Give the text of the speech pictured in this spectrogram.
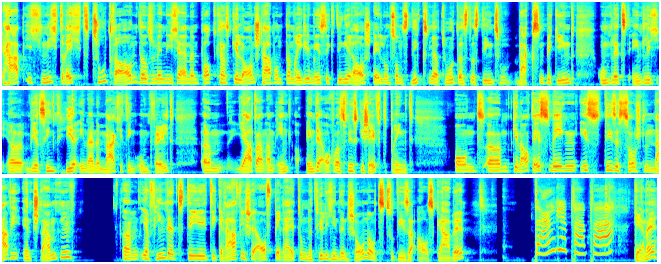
habe ich nicht recht Zutrauen, dass wenn ich einen Podcast gelauncht habe und dann regelmäßig Dinge rausstelle und sonst nichts mehr tue, dass das Ding zu wachsen beginnt und letztendlich, äh, wir sind hier in einem Marketingumfeld, ähm, ja, dann am Ende auch was fürs Geschäft bringt. Und ähm, genau deswegen ist dieses Social Navi entstanden. Ähm, ihr findet die, die grafische Aufbereitung natürlich in den Shownotes zu dieser Ausgabe. Danke, Papa. Gerne.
